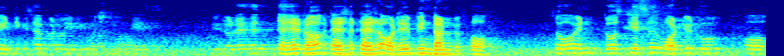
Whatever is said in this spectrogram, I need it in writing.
painting about Lady Place, you realize that that already been done before. So in those cases, what do you do for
